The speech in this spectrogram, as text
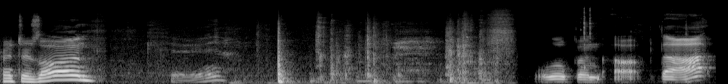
Printer's on. Okay. We'll open up that.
